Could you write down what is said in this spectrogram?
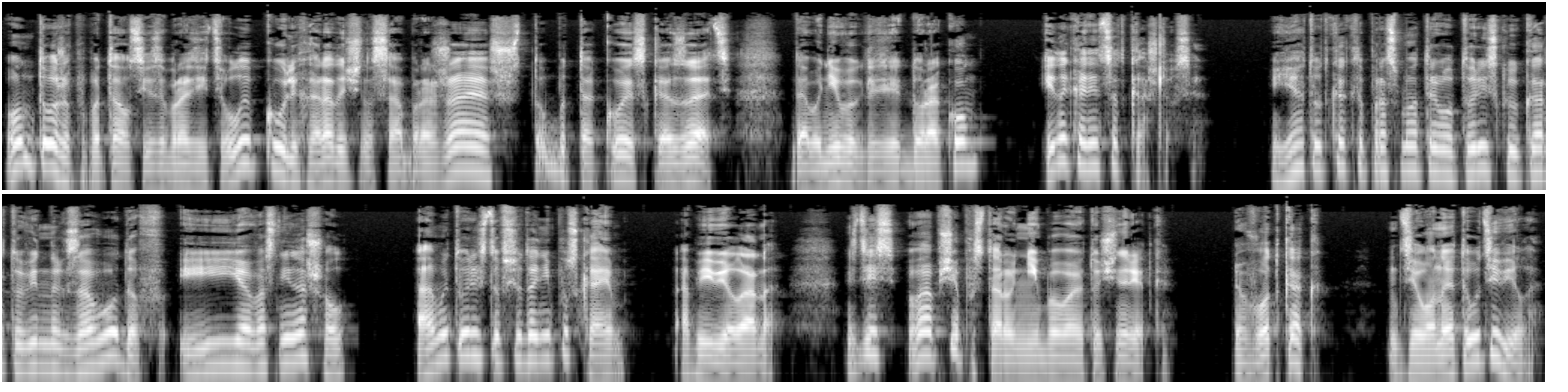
Он тоже попытался изобразить улыбку, лихорадочно соображая, что бы такое сказать, дабы не выглядеть дураком, и, наконец, откашлялся. «Я тут как-то просматривал туристскую карту винных заводов, и я вас не нашел. А мы туристов сюда не пускаем», — объявила она. «Здесь вообще посторонние бывают очень редко». «Вот как?» Диона это удивило.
